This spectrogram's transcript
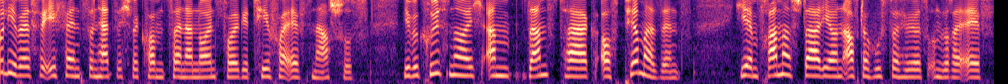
liebe SWE-Fans und herzlich willkommen zu einer neuen Folge TV11 Nachschuss. Wir begrüßen euch am Samstag aus Pirmasens. Hier im Framersstadion auf der Husterhöhe ist unsere Elf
